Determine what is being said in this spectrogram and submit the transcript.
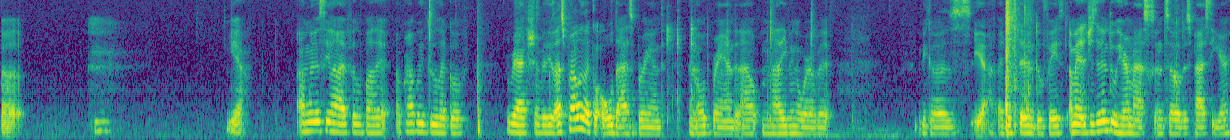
But mm, yeah, I'm gonna see how I feel about it. I'll probably do like a reaction video. That's probably like an old ass brand, an old brand, and I'm not even aware of it. Because yeah i just didn't do face i mean i just didn't do hair masks until this past year.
